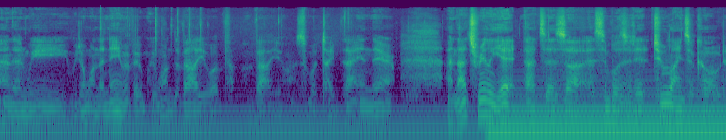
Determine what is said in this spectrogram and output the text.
And then we, we don't want the name of it, we want the value of value. So we'll type that in there. And that's really it. That's as, uh, as simple as it is. Two lines of code.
